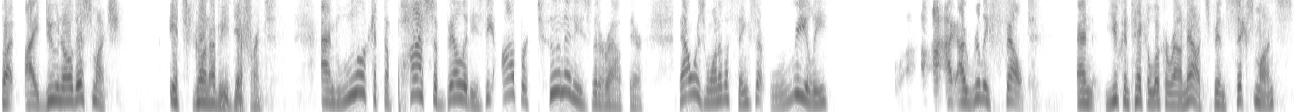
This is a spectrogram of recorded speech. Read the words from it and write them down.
but I do know this much it's going to be different. And look at the possibilities, the opportunities that are out there. That was one of the things that really, I, I really felt. And you can take a look around now. It's been six months,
